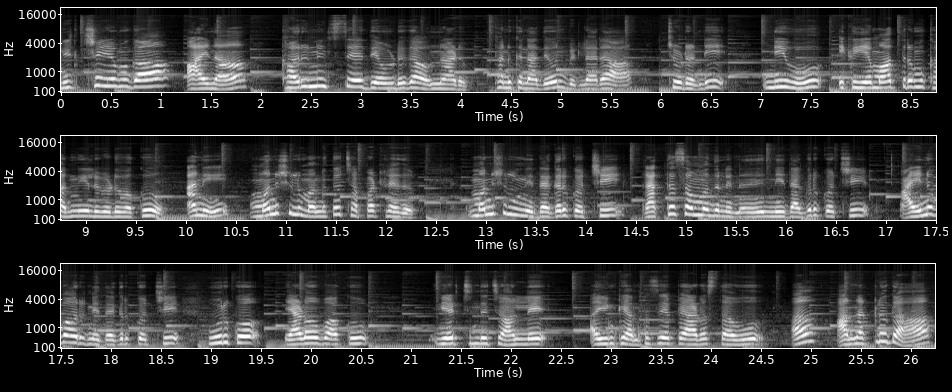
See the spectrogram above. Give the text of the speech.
నిశ్చయముగా ఆయన కరుణించే దేవుడుగా ఉన్నాడు. కనుక నా దేవుని బిడ్డారా చూడండి నీవు ఇక ఏమాత్రం కన్నీళ్ళు విడవకు అని మనుషులు మనతో చెప్పట్లేదు. మనుషులు నీ దగ్గరకు వచ్చి రక్త సంబంధులు నీ- దగ్గరకు వచ్చి అయిన వారు నీ దగ్గరకు వచ్చి ఊరుకో ఏడవబాకు ఏడ్చింది చాలులే ఇంకెంతసేపు ఏడుస్తావు? అన్నట్లుగా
